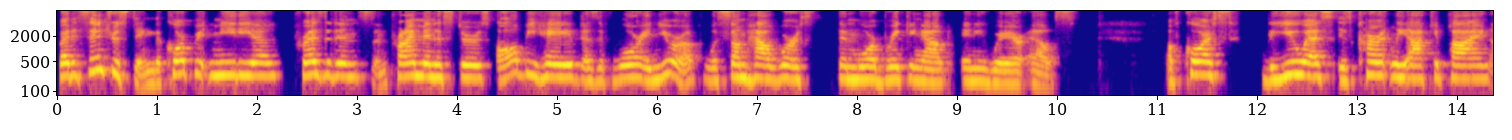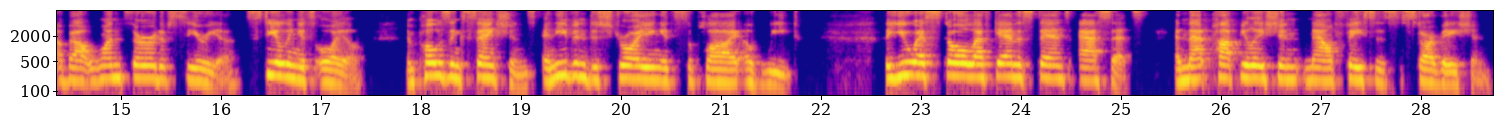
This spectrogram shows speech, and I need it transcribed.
But it's interesting. The corporate media, presidents, and prime ministers all behaved as if war in Europe was somehow worse than war breaking out anywhere else. Of course, the US is currently occupying about one third of Syria, stealing its oil, imposing sanctions, and even destroying its supply of wheat. The US stole Afghanistan's assets, and that population now faces starvation.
